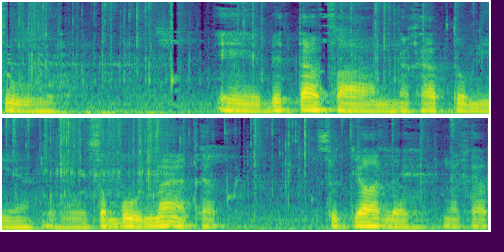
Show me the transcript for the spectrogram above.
สู่เอเบต้าฟาร์มนะครับ ตัวเมีย โอ้โห สมบูรณ์มากครับ สุดยอดเลยนะครับ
